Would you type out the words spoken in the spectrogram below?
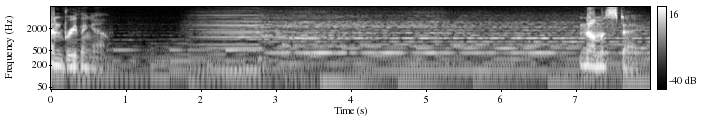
and breathing out. Namaste.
